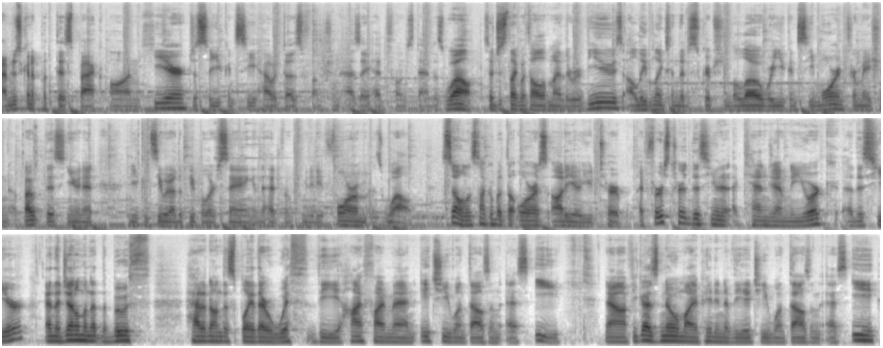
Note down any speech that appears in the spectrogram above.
I'm just gonna put this back on here just so you can see how it does function as a headphone stand as well. So just like with all of my other reviews, I'll leave links in the description below where you can see more information about this unit and you can see what other people are saying in the headphone community forum as well. So let's talk about the Auris Audio Euterpe. I first heard this unit at CanJam New York uh, this year and the gentleman at the booth had it on display there with the HiFiMAN HE1000 SE. Now, if you guys know my opinion of the HE1000 SE,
